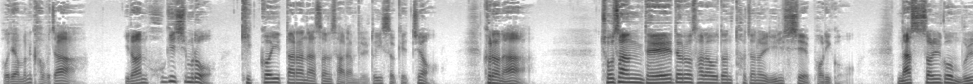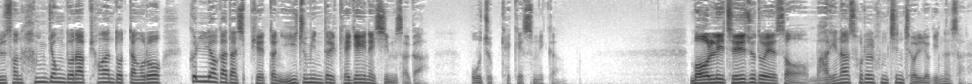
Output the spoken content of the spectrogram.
어디 한번 가보자. 이러한 호기심으로 기꺼이 따라 나선 사람들도 있었겠죠. 그러나 조상 대대로 살아오던 터전을 일시에 버리고 낯설고 물선 함경도나 평안도 땅으로 끌려가다시피 했던 이주민들 개개인의 심사가 오죽했겠습니까? 멀리 제주도에서 말이나 소를 훔친 전력이 있는 사람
